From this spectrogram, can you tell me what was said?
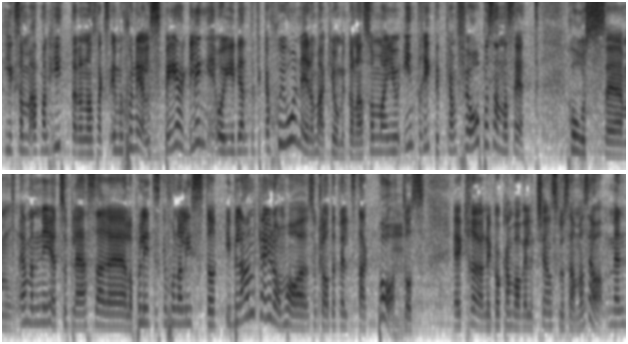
liksom att man hittade någon slags emotionell spegling och identifikation i de här komikerna som man ju inte riktigt kan få på samma sätt hos eh, ja, men, nyhetsuppläsare eller politiska journalister. Ibland kan ju de ha såklart ett väldigt starkt patos. Mm. Eh, människor kan vara väldigt känslosamma så. Men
